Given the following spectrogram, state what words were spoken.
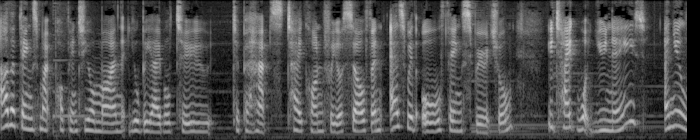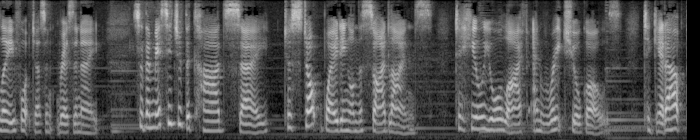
other things might pop into your mind that you'll be able to to perhaps take on for yourself. And as with all things spiritual, you take what you need and you leave what doesn't resonate. So the message of the cards say to stop waiting on the sidelines, to heal your life and reach your goals, to get up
